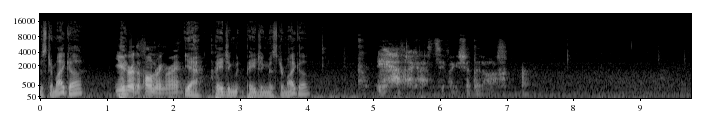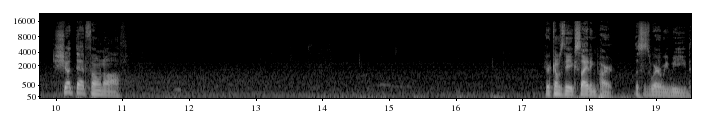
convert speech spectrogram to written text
Mr. Micah. You heard the phone ring, right? Yeah, paging paging Mr. Micah. Yeah, but I gotta see if I can shut that off. Shut that phone off. Here comes the exciting part. This is where we weed.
